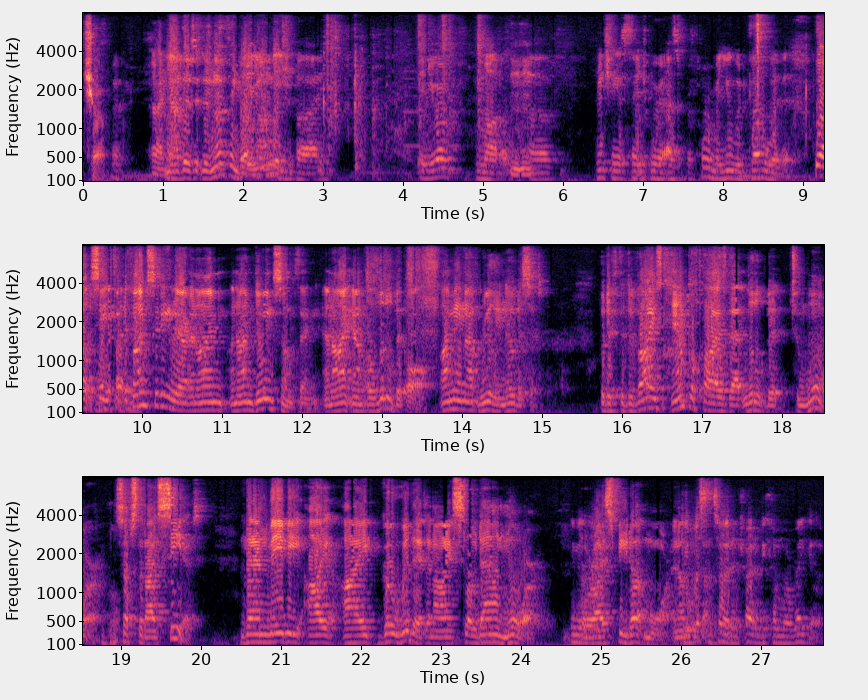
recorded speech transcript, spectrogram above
Sure. All right, now there's, there's another thing What going you on, which, mean by, in your model Mhm. of reaching a stage where, as a performer, you would go with it? Well, see, if, I- if I'm sitting there and I'm, and I'm doing something and I am a little bit off, I may not really notice it. But if the device amplifies that little bit to more, such that I see it, then maybe I, I go with it and I slow down more, or I speed up more. In other You words, listen to it and try to become more regular.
